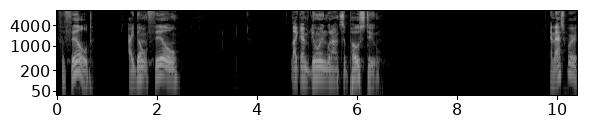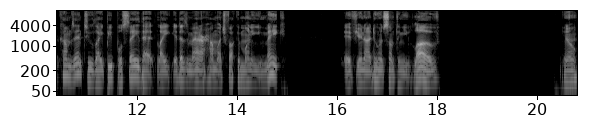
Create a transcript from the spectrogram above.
fulfilled. I don't feel like I'm doing what I'm supposed to. And that's where it comes into like people say that like it doesn't matter how much fucking money you make if you're not doing something you love. You know,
